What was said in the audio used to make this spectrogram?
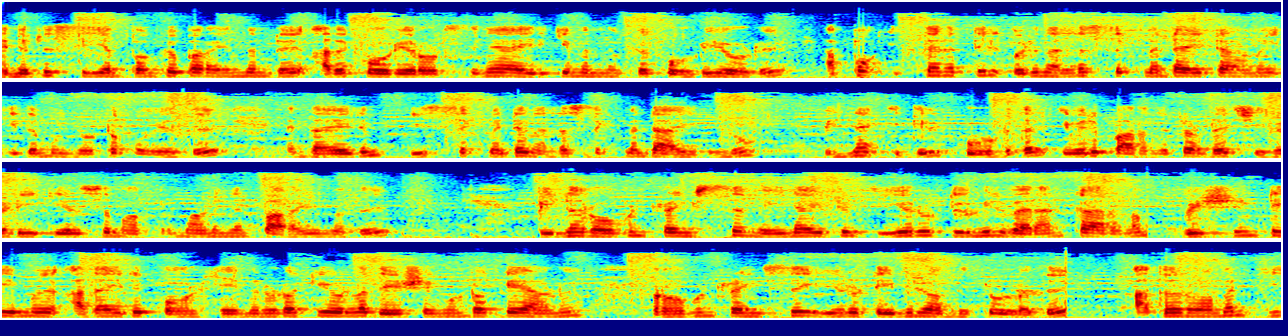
എന്നിട്ട് സി എം പങ്ക് പറയുന്നുണ്ട് അത് കോടി റോഡ്സിനെ ആയിരിക്കും എന്നൊക്കെ കോടിയോട് അപ്പോൾ ഇത്തരത്തിൽ ഒരു നല്ല സെഗ്മെന്റ് ആയിട്ടാണ് ഇത് മുന്നോട്ട് പോയത്. എന്തായാലും ഈ സെഗ്മെന്റ് നല്ല സെഗ്മെന്റ് ആയിരുന്നു. പിന്നെ ഇതിൽ കൂടുതൽ ഇവർ പറഞ്ഞിട്ടുണ്ട്. ചില ഡീറ്റെയിൽസ് മാത്രമാണ് ഞാൻ പറയുന്നത്. പിന്നെ റോബൻ ട്രൈൻസ് മെയിനായിട്ടും ഈ ഒരു ടീമിൽ വരാൻ കാരണം വിഷൻ ടീം അതായത് പോൾ ഹേമനോടൊക്കെയുള്ള ദേഷ്യം കൊണ്ടൊക്കെയാണ് റോബൻ ട്രൈൻസ് ഈ ഒരു ടീമിൽ വന്നിട്ടുള്ളത്. അത് റോമൻ ഈ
